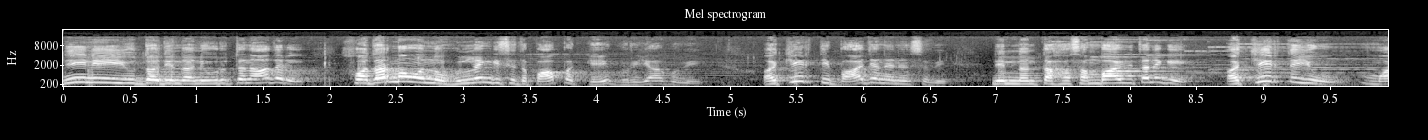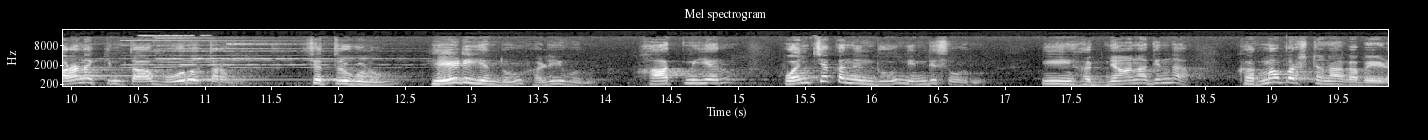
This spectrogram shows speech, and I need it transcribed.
ನೀನೀ ಯುದ್ಧದಿಂದ ನಿವೃತ್ತನಾದರೆ ಸ್ವಧರ್ಮವನ್ನು ಉಲ್ಲಂಘಿಸಿದ ಪಾಪಕ್ಕೆ ಗುರಿಯಾಗುವೆ. ಅಕೀರ್ತಿ ಬಾಜನೆನೆಸುವೆ ನಿನ್ನಂತಹ ಸಂಭಾವಿತನಿಗೆ ಅಕೀರ್ತಿಯು ಮರಣಕ್ಕಿಂತ ಘೋರತರವು ಶತ್ರುಗಳು ಹೇಡಿ ಎಂದು ಹಳಿಯುವರು ಆತ್ಮೀಯರು ವಂಚಕನೆಂದು ನಿಂದಿಸುವರು. ಈ ಅಜ್ಞಾನದಿಂದ ಕರ್ಮಭ್ರಷ್ಟನಾಗಬೇಡ.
